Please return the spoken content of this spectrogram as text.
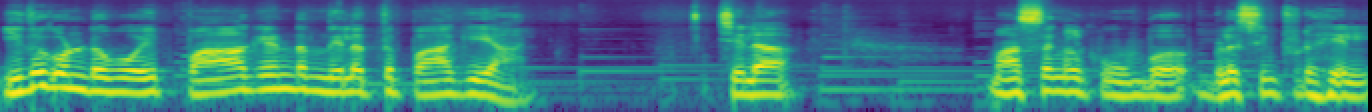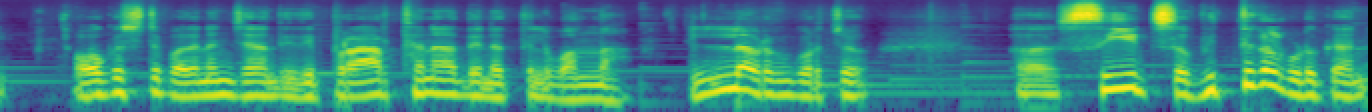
ഇത് കൊണ്ടുപോയി പാകേണ്ട നിലത്ത് പാകിയാൽ ചില മാസങ്ങൾക്ക് മുമ്പ് ബ്ലെസ്സിങ് ടു ഹിൽ ഓഗസ്റ്റ് പതിനഞ്ചാം തീയതി പ്രാർത്ഥനാ ദിനത്തിൽ വന്ന എല്ലാവർക്കും കുറച്ച് സീഡ്സ് വിത്തുകൾ കൊടുക്കാൻ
